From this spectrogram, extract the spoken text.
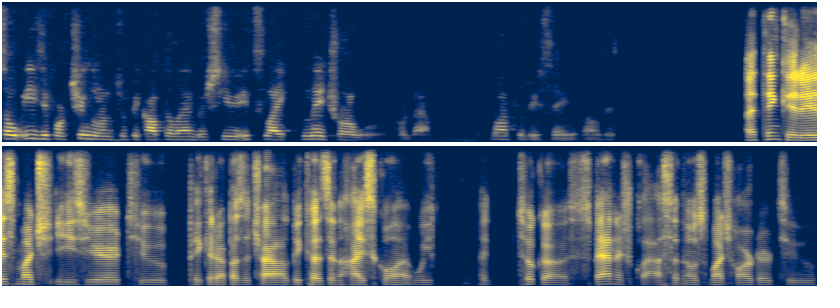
so easy for children to pick up the language. You, it's like natural for them. What would you say about it? I think it is much easier to pick it up as a child because in high school uh, we I took a Spanish class and it was much harder to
